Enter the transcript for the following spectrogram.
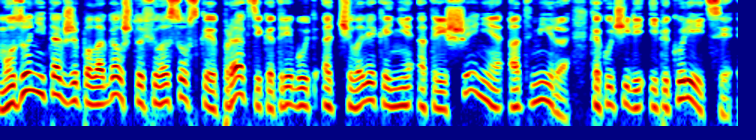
Музоний также полагал, что философская практика требует от человека не отрешения от мира, как учили эпикурейцы,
